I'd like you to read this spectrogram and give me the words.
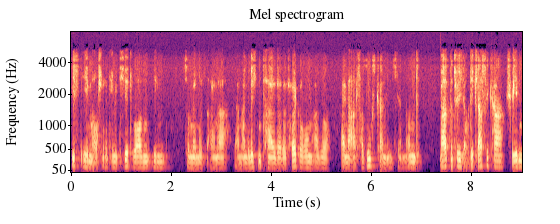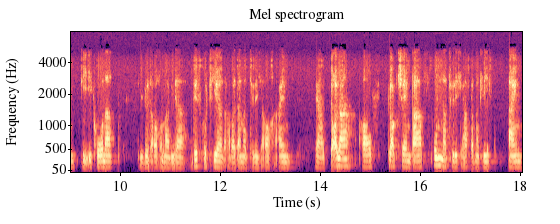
ist eben auch schon implementiert worden in zumindest einer, einem gewissen Teil der Bevölkerung, also eine Art Versuchskaninchen. Und man hat natürlich auch die Klassiker, Schweden, die E-Krona, die wird auch immer wieder diskutiert, aber dann natürlich auch ein ja, Dollar auf Blockchain-Basis und natürlich last but not least ein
